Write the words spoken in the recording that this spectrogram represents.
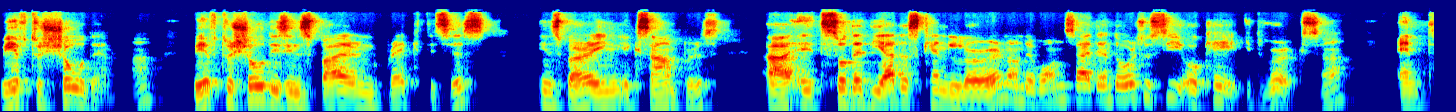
We have to show them. Huh? We have to show these inspiring practices, inspiring examples, uh, it's so that the others can learn on the one side and also see, okay, it works. Huh? And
